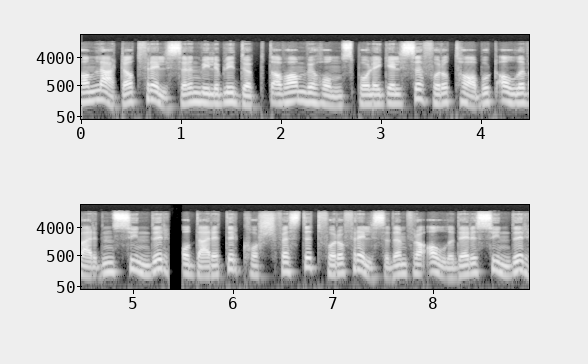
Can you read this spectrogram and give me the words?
Han lærte at Frelseren ville bli døpt av ham ved håndspåleggelse for å ta bort alle verdens synder, og deretter korsfestet for å frelse dem fra alle deres synder.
